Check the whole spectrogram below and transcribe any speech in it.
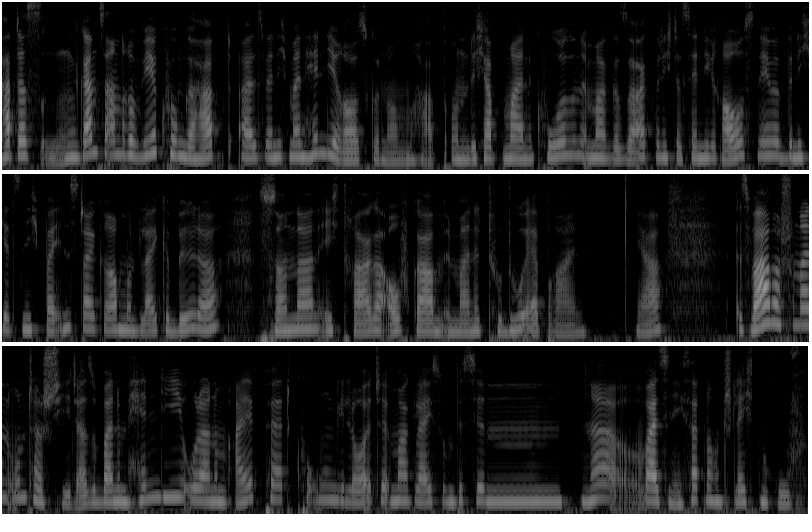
hat das eine ganz andere Wirkung gehabt, als wenn ich mein Handy rausgenommen habe. Und ich habe meinen Kursen immer gesagt, wenn ich das Handy rausnehme, bin ich jetzt nicht bei Instagram und like Bilder, sondern ich trage Aufgaben in meine To-Do-App rein. Ja. Es war aber schon ein Unterschied. Also bei einem Handy oder einem iPad gucken die Leute immer gleich so ein bisschen, na, weiß ich nicht, es hat noch einen schlechten Ruf.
